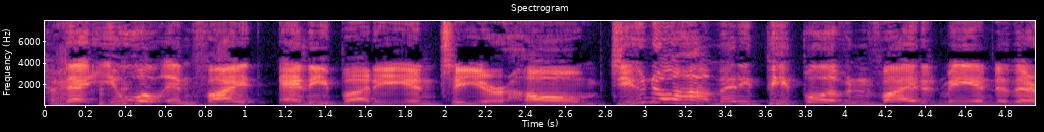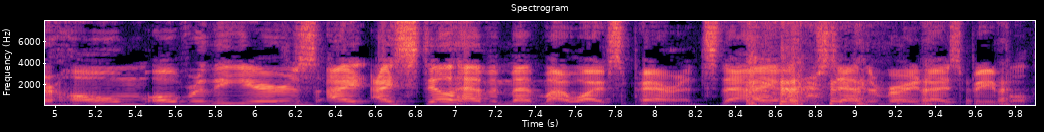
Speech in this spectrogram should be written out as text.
that you will invite anybody into your home. Do you know how many people have invited me into their home over the years? I, I still haven't met my wife's parents. I understand they're very nice people,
